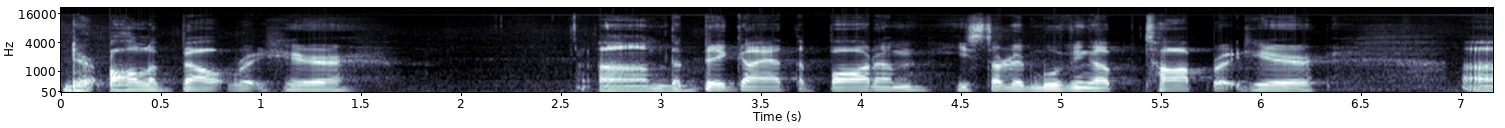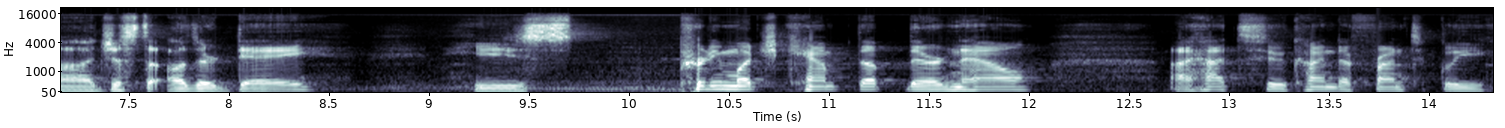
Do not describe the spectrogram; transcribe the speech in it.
They're all about right here. Um, the big guy at the bottom, he started moving up top right here uh, just the other day. He's pretty much camped up there now. I had to kind of frantically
